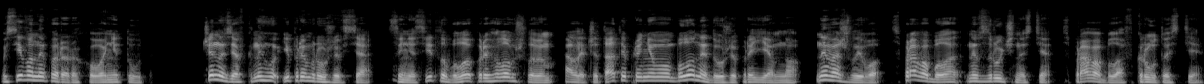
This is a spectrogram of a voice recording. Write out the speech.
усі вони перераховані тут. Чин узяв книгу і примружився. Синє світло було приголомшливим, але читати при ньому було не дуже приємно. Неважливо, справа була не в зручності, справа була в крутості.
